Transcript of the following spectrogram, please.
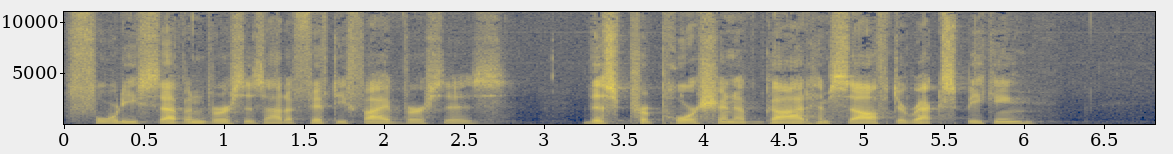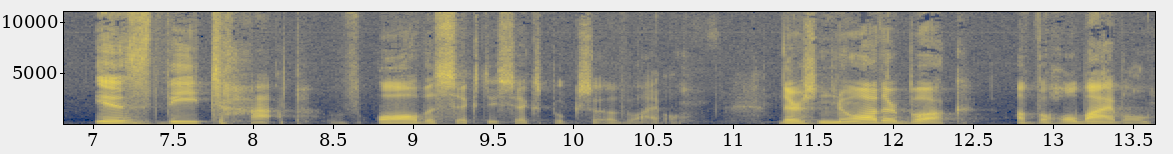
47 verses out of 55 verses, this proportion of God Himself direct speaking is the top of all the 66 books of the Bible. There's no other book of the whole Bible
